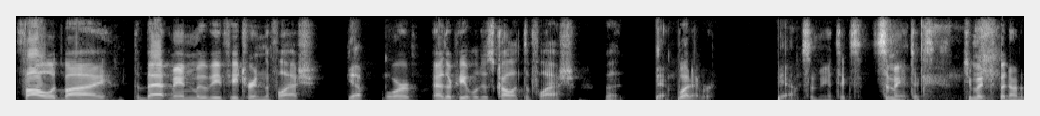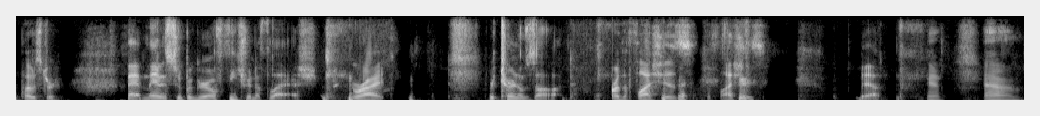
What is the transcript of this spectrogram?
followed by the Batman movie featuring The Flash. Yep. Or other people just call it The Flash, but Yeah. whatever. Yeah. Semantics. Semantics. Too much to put on a poster. Batman and Supergirl featuring the Flash. right. Return of Zod. Or The Flashes. the Flashes. Yeah. Um,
